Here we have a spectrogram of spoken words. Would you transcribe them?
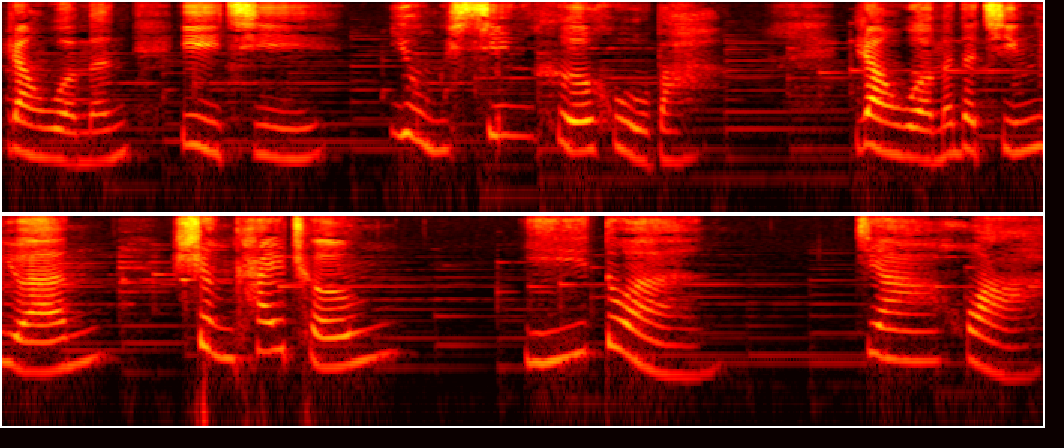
让我们一起用心呵护吧，让我们的情缘盛开成一段佳话。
